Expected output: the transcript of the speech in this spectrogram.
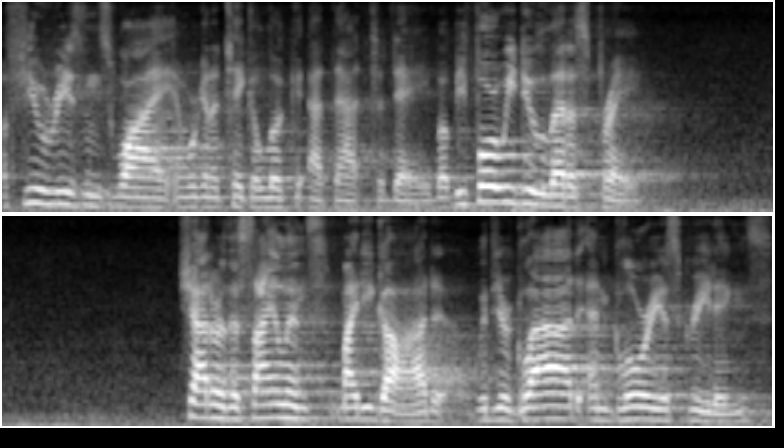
a few reasons why, and we're going to take a look at that today. But before we do, let us pray. Shatter the silence, mighty God, with your glad and glorious greetings.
